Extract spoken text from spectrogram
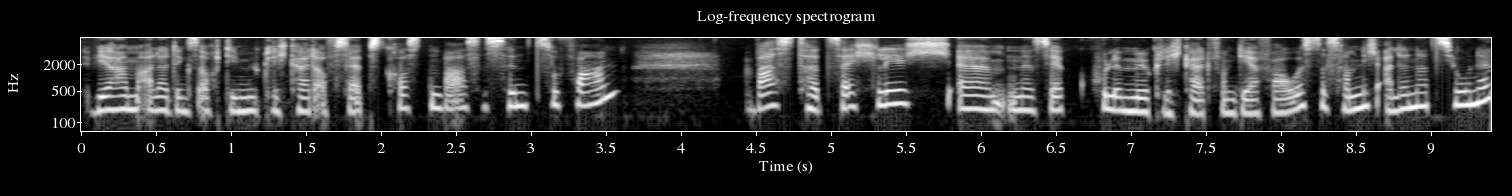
Wir haben allerdings auch die Möglichkeit, auf Selbstkostenbasis hinzufahren was tatsächlich ähm, eine sehr coole Möglichkeit vom DRV ist. Das haben nicht alle Nationen.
